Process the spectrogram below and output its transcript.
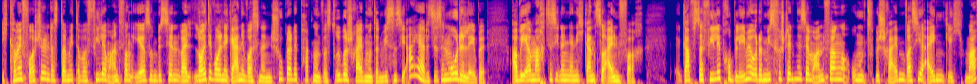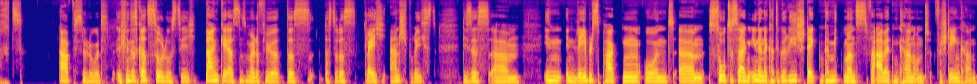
ich kann mir vorstellen, dass damit aber viele am Anfang eher so ein bisschen, weil Leute wollen ja gerne was in eine Schublade packen und was drüber schreiben und dann wissen sie, ah ja, das ist ein Modelabel. Aber ihr macht es ihnen ja nicht ganz so einfach. Gab es da viele Probleme oder Missverständnisse am Anfang, um zu beschreiben, was ihr eigentlich macht? Absolut. Ich finde das gerade so lustig. Danke erstens mal dafür, dass, dass du das gleich ansprichst. Dieses ähm, in, in Labels packen und ähm, sozusagen in eine Kategorie stecken, damit man es verarbeiten kann und verstehen kann.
